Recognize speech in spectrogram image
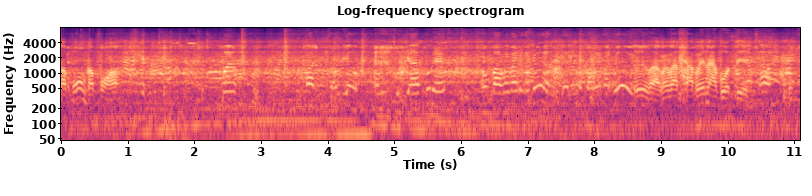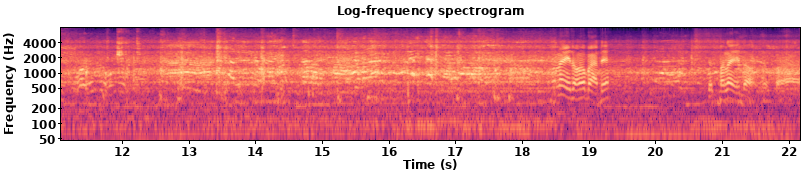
ขับหมองขับหมอ ผู้ใดเอาวางไว้บ้านกันเด้ออย่าลืมเอาวางไว้บ้านเด้อเออฝากไว้วัดฝากไว้หน้าโบสถ์ดิมาไล่ดอกกระบาดเนี่ยจัดมาไล่ดอกกระบาด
